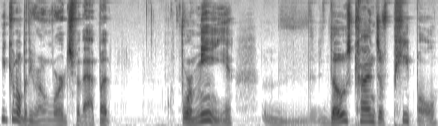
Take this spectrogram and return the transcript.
you come up with your own words for that. But for me, those kinds of people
